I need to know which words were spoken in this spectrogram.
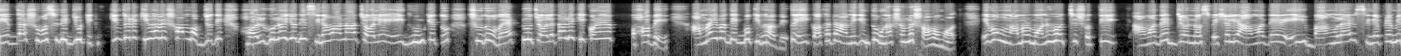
দেবদাস শুভশ্রীদের জুটি। কিন্তু এটা কীভাবে সম্ভব? যদি হলগুলোই যদি সিনেমা না চলে এই ধূমকেতু শুধু ওয়ার টু চলে, তাহলে কি করে হবে? আমরাই বা দেখব কীভাবে? তো এই কথাটা আমি কিন্তু ওনার সঙ্গে সহমত। এবং আমার মনে হচ্ছে সত্যি আমাদের জন্য স্পেশালি আমাদের এই বাংলার সিনেপ্রেমী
